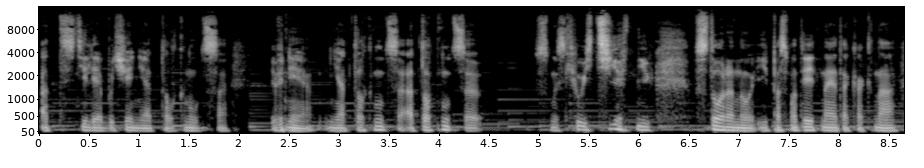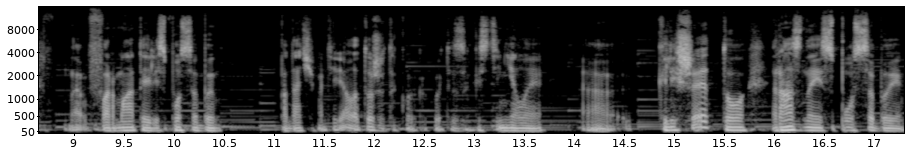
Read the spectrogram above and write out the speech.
от стиля обучения оттолкнуться, вернее, не оттолкнуться, а оттолкнуться в смысле уйти от них в сторону и посмотреть на это как на, на форматы или способы подачи материала тоже такое какое-то закостенелое э, клише, то разные способы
